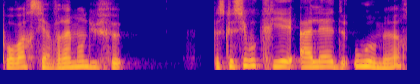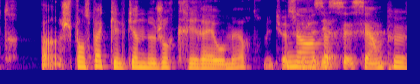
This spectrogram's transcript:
pour voir s'il y a vraiment du feu. Parce que si vous criez à l'aide ou au meurtre, enfin, je pense pas que quelqu'un de nos jours crierait au meurtre, mais tu vois ce que Non, je veux ça dire. c'est c'est un peu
